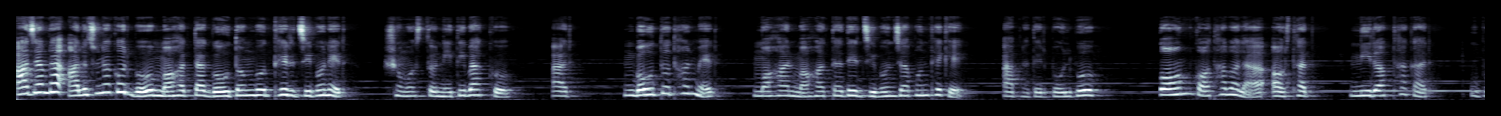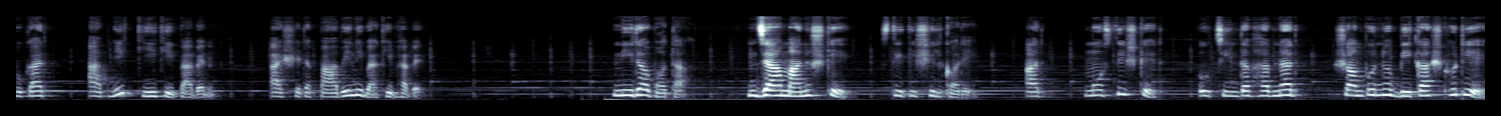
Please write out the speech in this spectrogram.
আজ আমরা আলোচনা করব মহাত্মা গৌতম বুদ্ধের জীবনের সমস্ত নীতিবাক্য আর বৌদ্ধ ধর্মের মহান মহাত্মাদের জীবনযাপন থেকে আপনাদের বলব, কম কথা বলা অর্থাৎ নীরব থাকার উপকার আপনি কি কি পাবেন আর সেটা পাবেনই বা কীভাবে? নীরবতা, যা মানুষকে স্থিতিশীল করে আর মস্তিষ্কের ও চিন্তাভাবনার সম্পূর্ণ বিকাশ ঘটিয়ে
